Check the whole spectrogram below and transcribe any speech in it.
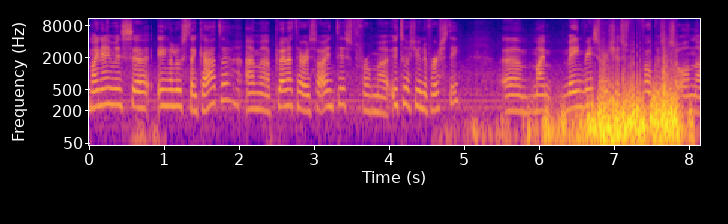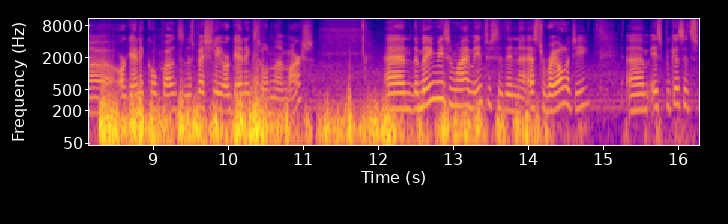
My name is uh, Inge Loes ten Kate. I'm a planetary scientist from uh, Utrecht University. Um, my main research is, focuses on uh, organic compounds and especially organics on uh, Mars. And the main reason why I'm interested in astrobiology um, is because it's,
